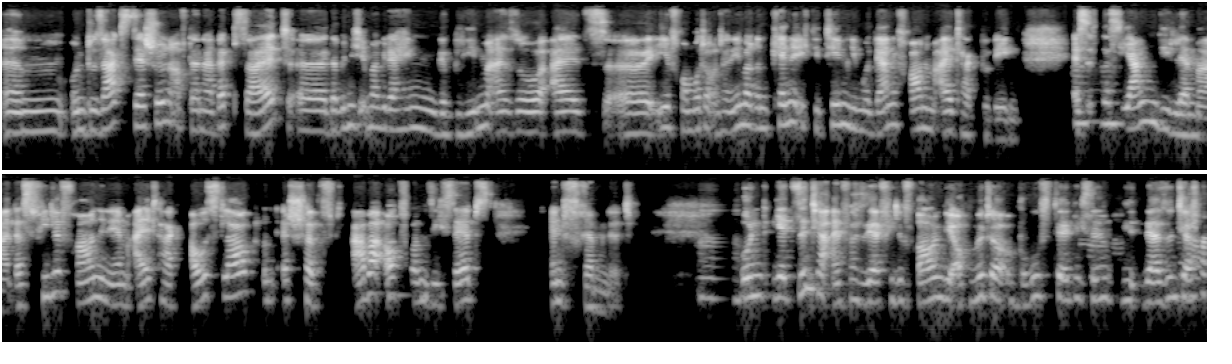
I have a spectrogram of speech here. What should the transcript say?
Ähm, und du sagst sehr schön auf deiner Website, äh, da bin ich immer wieder hängen geblieben. Also als äh, Ehefrau, Mutter, Unternehmerin kenne ich die Themen, die moderne Frauen im Alltag bewegen. Es mhm. ist das mhm. Young-Dilemma, das viele Frauen in ihrem Alltag auslaugt und erschöpft, aber auch von sich selbst entfremdet. Mhm. Und jetzt sind ja einfach sehr viele Frauen, die auch Mütter und berufstätig sind. Die, da sind ja. ja. schon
